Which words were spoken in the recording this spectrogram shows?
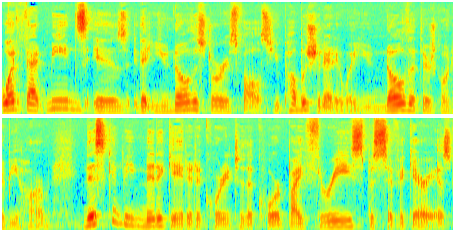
what that means is that you know the story is false, you publish it anyway, you know that there's going to be harm. This can be mitigated, according to the court, by three specific areas.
